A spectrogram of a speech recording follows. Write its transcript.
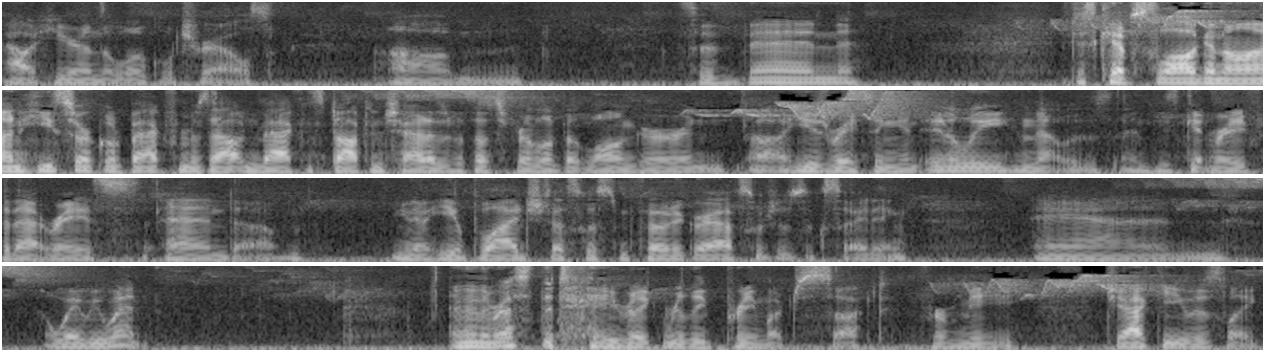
out here on the local trails. Um, so then just kept slogging on. He circled back from his out and back and stopped and chatted with us for a little bit longer. And uh, he's racing in Italy, and that was and he's getting ready for that race. And um, you know, he obliged us with some photographs, which was exciting. And away we went. And then the rest of the day, like, really pretty much sucked for me. Jackie was like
